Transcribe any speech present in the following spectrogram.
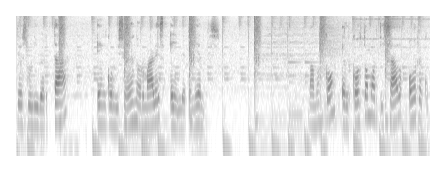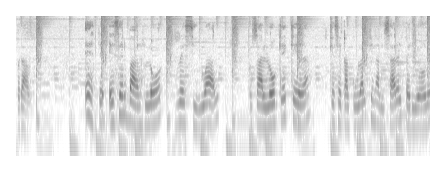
de su libertad en condiciones normales e independientes. Vamos con el costo amortizado o recuperado. Este es el valor residual, o sea, lo que queda que se calcula al finalizar el periodo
